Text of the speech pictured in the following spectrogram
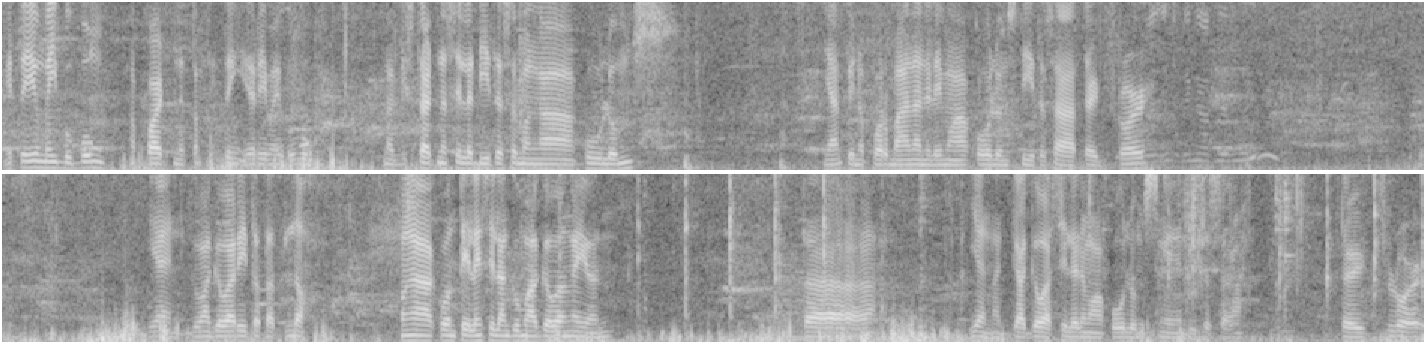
Ito yung may bubong na part na to. Ito yung area may bubong. Nag-start na sila dito sa mga columns. Yan, pinopormahan na nila yung mga columns dito sa third floor. Yan, gumagawa rito tatlo. Mga konti lang silang gumagawa ngayon. At ah, yan, naggagawa sila ng mga columns ngayon dito sa third floor.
